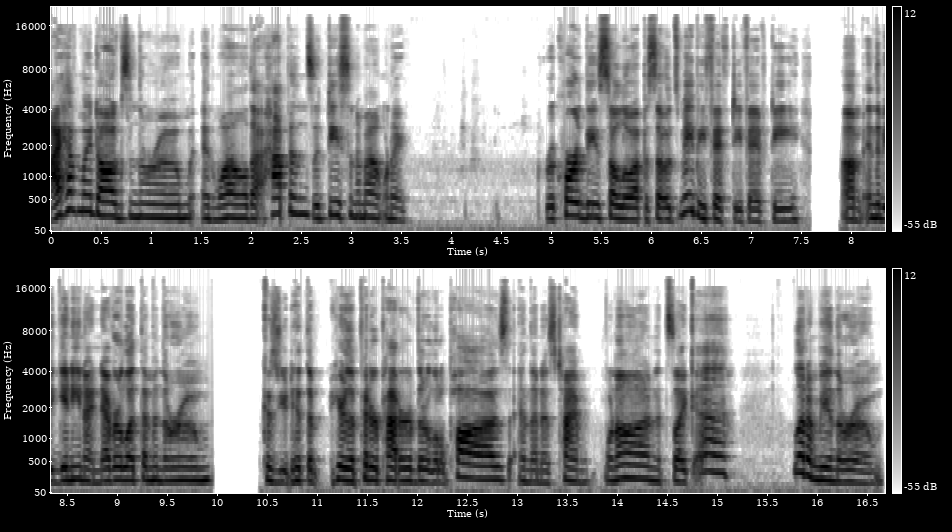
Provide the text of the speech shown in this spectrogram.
I have my dogs in the room, and while that happens a decent amount when I record these solo episodes, maybe 50 50, um, in the beginning, I never let them in the room because you'd hit the hear the pitter patter of their little paws, and then as time went on, it's like, eh, let them be in the room.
